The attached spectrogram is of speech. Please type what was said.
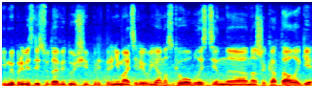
И мы привезли сюда ведущие предприниматели Ульяновской области, на наши каталоги,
